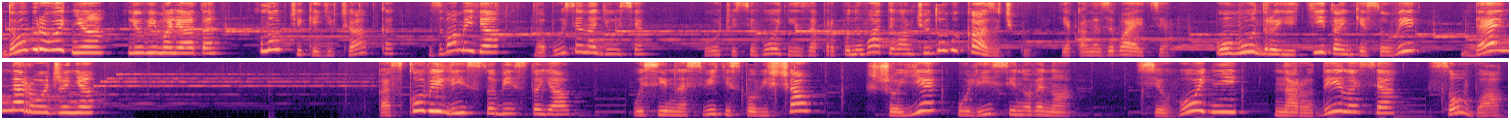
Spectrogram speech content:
Доброго дня, любі малята, хлопчики, дівчатка. З вами я, бабуся Надюся. Хочу сьогодні запропонувати вам чудову казочку, яка називається У мудрої тітоньки сови День народження. Казковий ліс собі стояв, усім на світі сповіщав, що є у лісі новина. Сьогодні народилася сова.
